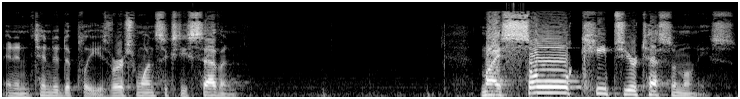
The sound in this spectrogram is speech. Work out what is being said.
and intended to please. Verse 167 My soul keeps your testimonies.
